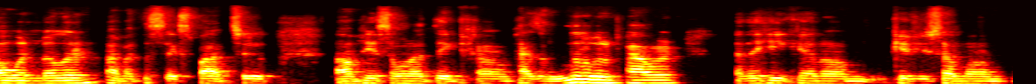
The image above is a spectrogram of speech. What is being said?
Owen Miller. I'm at the sixth spot too. Um, he's someone I think um, has a little bit of power, and that he can um, give you some um,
